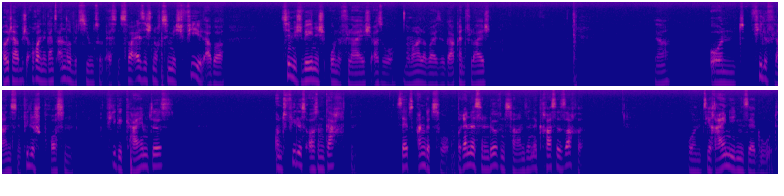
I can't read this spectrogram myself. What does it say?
Heute habe ich auch eine ganz andere Beziehung zum Essen. Zwar esse ich noch ziemlich viel, aber ziemlich wenig ohne Fleisch, also normalerweise gar kein Fleisch. Ja, und viele Pflanzen, viele Sprossen, viel Gekeimtes und vieles aus dem Garten. Selbst angezogen. Brennnesseln, Löwenzahn sind eine krasse Sache. Und sie reinigen sehr gut.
